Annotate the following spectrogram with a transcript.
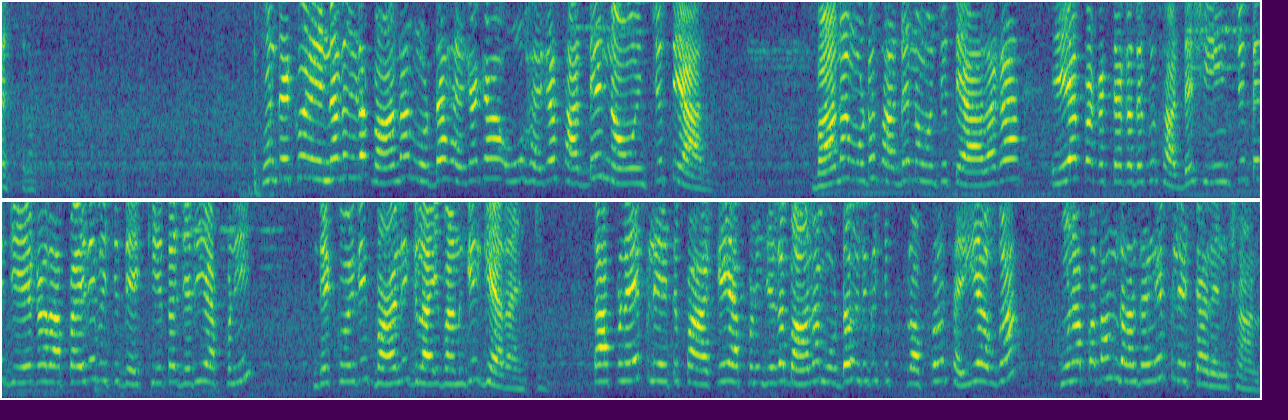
ਇਸ ਤਰ੍ਹਾਂ। ਹੁਣ ਦੇਖੋ ਇਹਨਾਂ ਦਾ ਜਿਹੜਾ ਬਾਹ ਦਾ ਮੋਢਾ ਹੈਗਾ ਉਹ ਹੈਗਾ 9.5 ਇੰਚ ਤਿਆਰ। ਬਾਹ ਦਾ ਮੋਢਾ 9.5 ਇੰਚ ਤਿਆਰ ਹੈਗਾ। ਇਹ ਆਪਾਂ ਕੱਟਿਆ ਕਾ ਦੇਖੋ 6.5 ਇੰਚ ਤੇ ਜੇਕਰ ਆਪਾਂ ਇਹਦੇ ਵਿੱਚ ਦੇਖੀਏ ਤਾਂ ਜਿਹੜੀ ਆਪਣੀ ਦੇਖੋ, ਇਹਦੀ ਬਾਹ ਦੀ ਗਲਾਈ ਬਣ ਗਈ 11 ਇੰਚ। ਤਾਂ ਆਪਣਾ ਇਹ ਪਲੇਟ ਪਾ ਕੇ ਆਪਣੀ ਜਿਹੜਾ ਬਾਹ ਦਾ ਮੋਢਾ, ਉਹਦੇ ਵਿੱਚ ਪ੍ਰੋਪਰ ਸਹੀ ਆਊਗਾ। ਹੁਣ ਆਪਾਂ ਤੁਹਾਨੂੰ ਦੱਸ ਦਾਂਗੇ ਪਲੇਟਾਂ ਦੇ ਨਿਸ਼ਾਨ।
